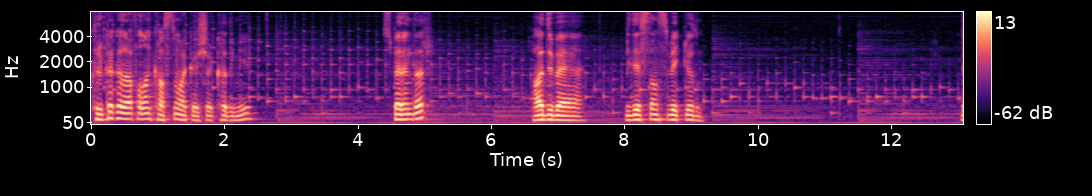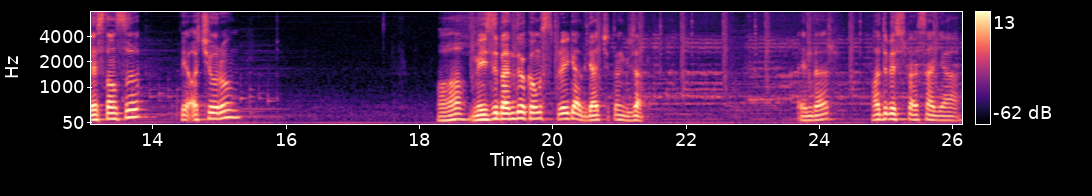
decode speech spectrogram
40'a kadar falan kastım arkadaşlar kademiyi. Süper Ender. Hadi be. Bir destansı bekliyordum. Destansı bir açıyorum. Aha, Maze'i bende yok ama sprey geldi. Gerçekten güzel. Ender. Hadi be Supercell ya.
